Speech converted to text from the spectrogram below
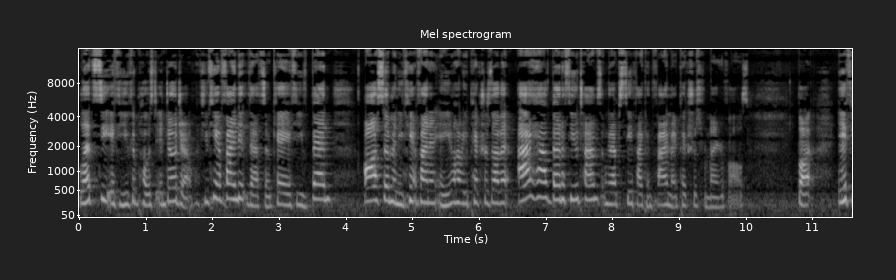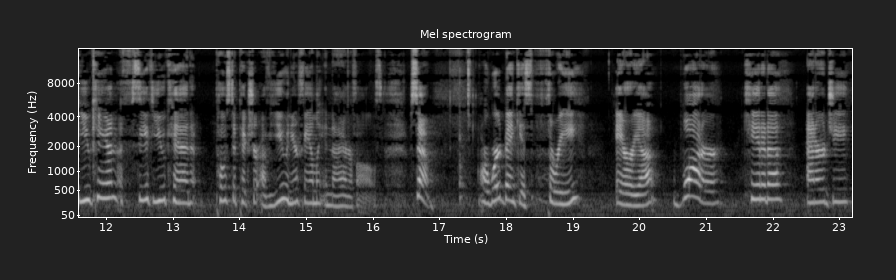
let's see if you can post in Dojo. If you can't find it, that's okay. If you've been, awesome and you can't find it and you don't have any pictures of it, I have been a few times. I'm gonna have to see if I can find my pictures from Niagara Falls. But if you can, see if you can post a picture of you and your family in Niagara Falls. So our word bank is three, area, water, Canada, energy,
